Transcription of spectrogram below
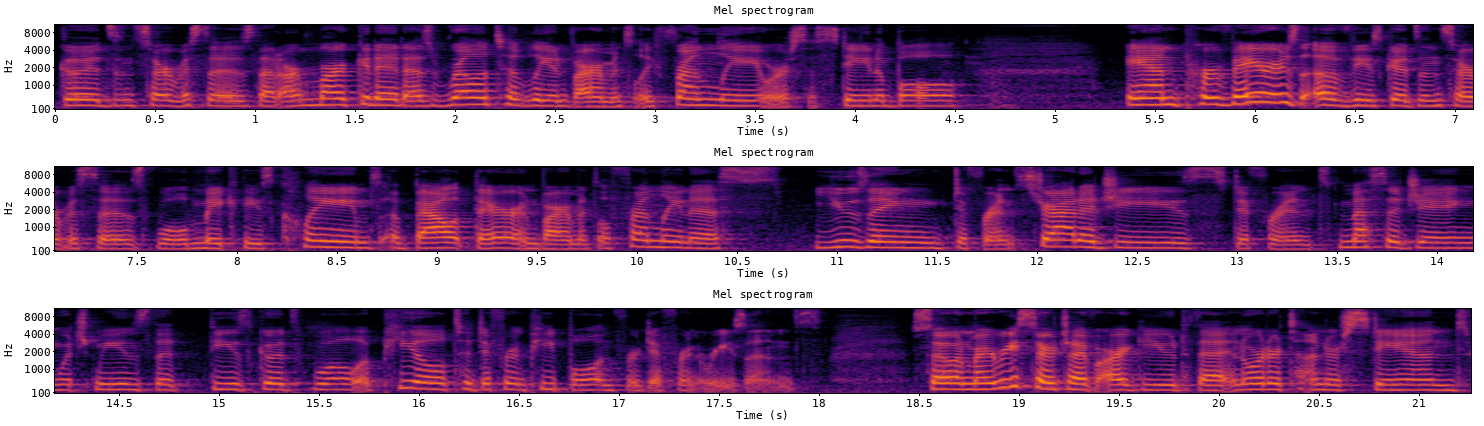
goods and services that are marketed as relatively environmentally friendly or sustainable. And purveyors of these goods and services will make these claims about their environmental friendliness using different strategies, different messaging, which means that these goods will appeal to different people and for different reasons. So, in my research, I've argued that in order to understand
